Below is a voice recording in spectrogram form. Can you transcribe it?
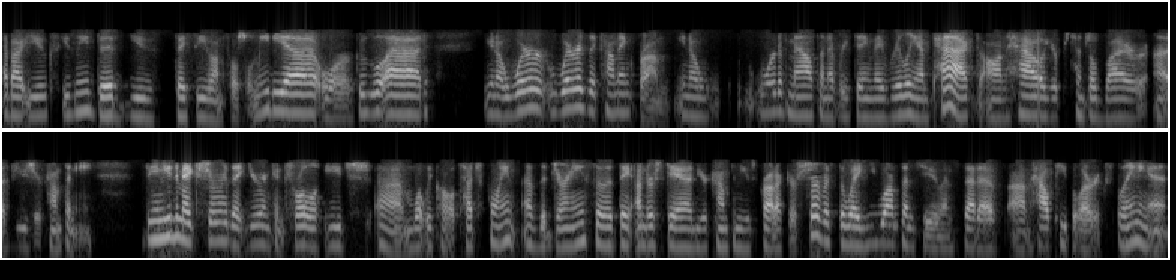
about you, excuse me? Did you they see you on social media or Google ad? You know, where where is it coming from? You know, word of mouth and everything, they really impact on how your potential buyer uh, views your company. So you need to make sure that you're in control of each um, what we call touch point of the journey so that they understand your company's product or service the way you want them to instead of um, how people are explaining it.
